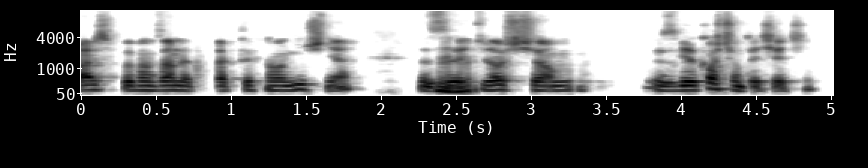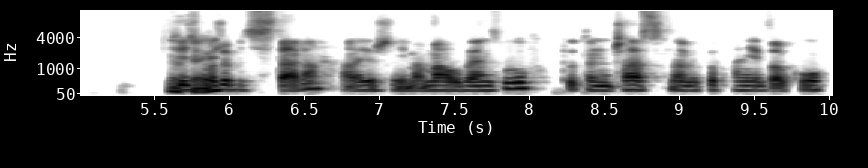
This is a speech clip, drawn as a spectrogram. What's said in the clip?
bardziej powiązane tak technologicznie z mhm. ilością, z wielkością tej sieci. Sieć okay. może być stara, ale jeżeli ma mało węzłów, to ten czas na wykopanie bloku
